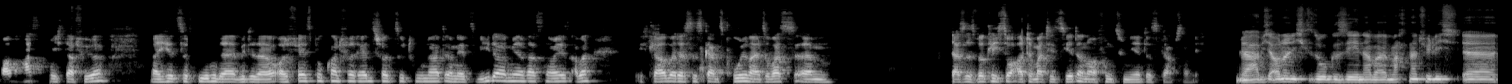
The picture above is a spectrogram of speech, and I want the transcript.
Frau hasst mich dafür, weil ich jetzt so viel mit, der, mit dieser All-Facebook-Konferenz schon zu tun hatte und jetzt wieder mir was Neues. Aber ich glaube, das ist ganz cool, weil sowas, ähm, dass es wirklich so automatisiert dann auch funktioniert, das gab es noch nicht. Ja, habe ich auch noch nicht so gesehen, aber macht natürlich äh,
